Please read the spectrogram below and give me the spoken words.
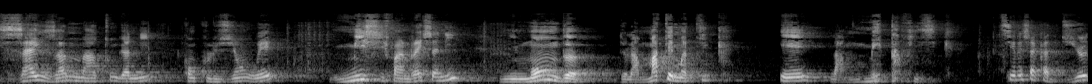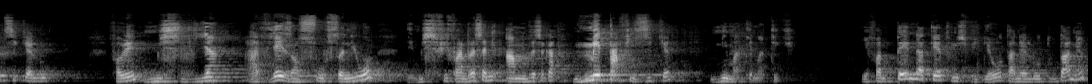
Izay izany no nahatonga ny conclusion hoe misy ifandraisany ny monde de la mathematique et la metaphysique. Tsy resaka Dieu tsika aloha fa hoe misy lien avy aiza ny source-ny io dia misy fifandraisany amin'ny resaka metaphysique ny mathematique. Efa niteny aho teto, nisy vidéo tany aloha to tany an,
